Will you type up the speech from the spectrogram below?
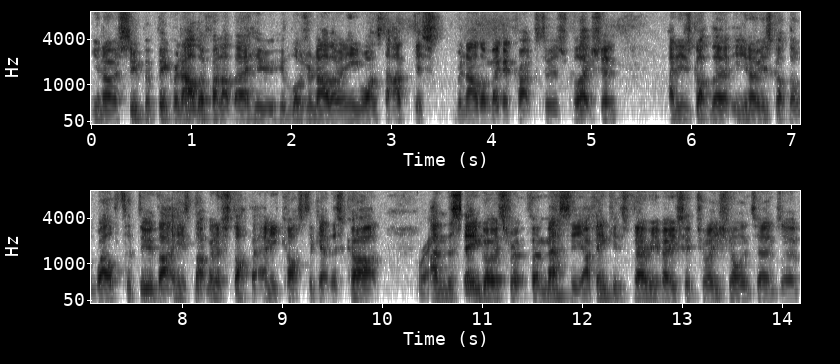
you know, a super big Ronaldo fan out there who, who loves Ronaldo and he wants to add this Ronaldo Mega Cracks to his collection, and he's got the, you know, he's got the wealth to do that, he's not going to stop at any cost to get this card. Right. And the same goes for for Messi. I think it's very very situational in terms of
